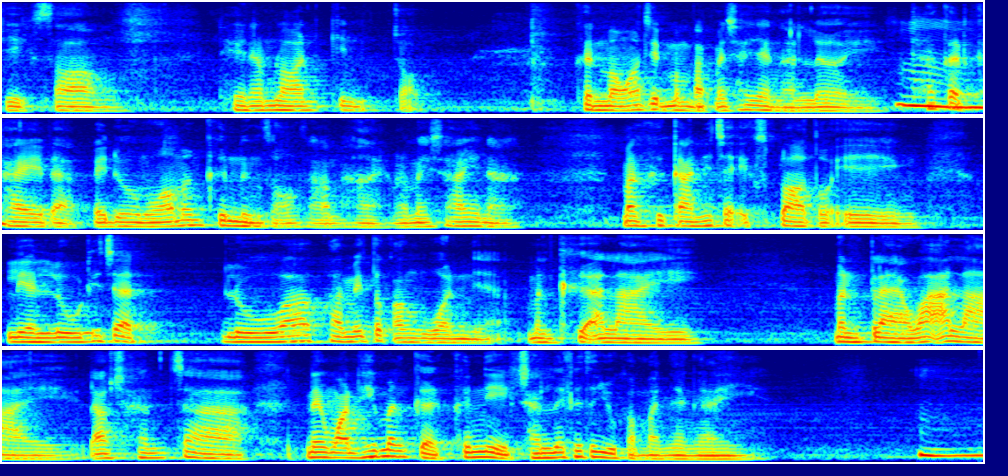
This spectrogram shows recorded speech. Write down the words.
ฉีกซอง เทน้ำร้อนกินจบเคินมองว่าจิตบำบัดไม่ใช่อย่างนั้นเลย ถ้าเกิดใครแบบไปดูมาว่ามันคือหนึ่งสองสามหายมันไม่ใช่นะ มันคือการที่จะ explore ตัวเอง เรียนรู้ที่จะรู้ว่าความวิตกกังวลเนี่ยมันคืออะไร มันแปลว่าอะไร แล้วฉันจะในวันที่มันเกิดขึ้นอีกฉันเลือกที่จะอยู่กับมันยังไงอืม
